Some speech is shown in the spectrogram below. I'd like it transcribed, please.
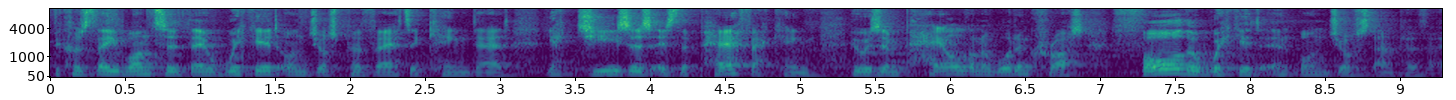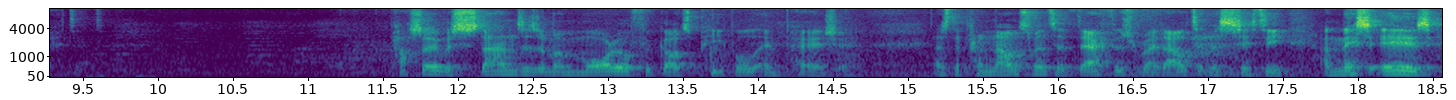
because they wanted their wicked, unjust, perverted king dead. Yet Jesus is the perfect king who is impaled on a wooden cross for the wicked and unjust and perverted. Passover stands as a memorial for God's people in Persia as the pronouncement of death is read out in the city, and this is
